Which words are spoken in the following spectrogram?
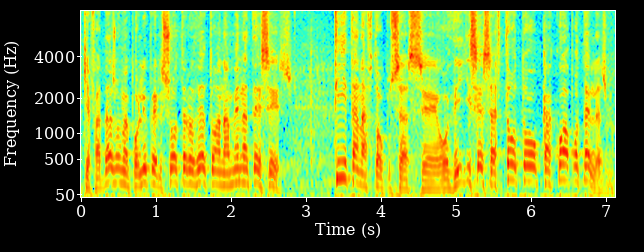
και φαντάζομαι πολύ περισσότερο δεν το αναμένατε εσείς. Τι ήταν αυτό που σας ε, οδήγησε σε αυτό το κακό αποτέλεσμα;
